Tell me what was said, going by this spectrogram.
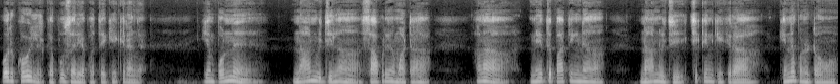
ஒரு கோவில் இருக்க பூசாரியை பார்த்து கேட்குறாங்க என் பொண்ணு நான்வெஜ்ஜெலாம் சாப்பிடவே மாட்டா. ஆனால் நேற்று பார்த்தீங்கன்னா நான்வெஜ்ஜு சிக்கன் கேட்குறா என்ன பண்ணட்டும்?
